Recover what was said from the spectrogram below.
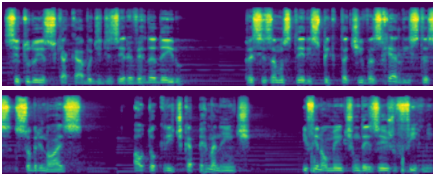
Se tudo isso que acabo de dizer é verdadeiro, precisamos ter expectativas realistas sobre nós, autocrítica permanente e, finalmente, um desejo firme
